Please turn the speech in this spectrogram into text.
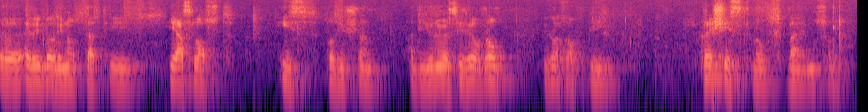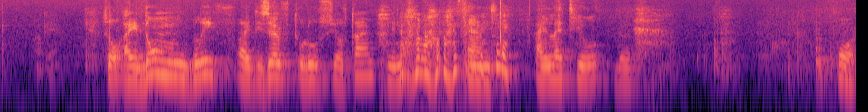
uh, everybody knows that he, he has lost his position at the University of Rome because of the racist laws by Mussolini. Okay. So I don't believe I deserve to lose your time anymore, and I let you the floor.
